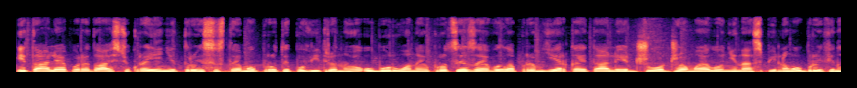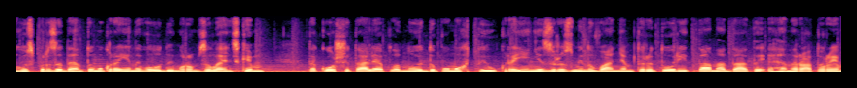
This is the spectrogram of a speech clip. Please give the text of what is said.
Італія передасть Україні три системи протиповітряної оборони. Про це заявила прем'єрка Італії Джорджа Мелоні на спільному брифінгу з президентом України Володимиром Зеленським. Також Італія планує допомогти Україні з розмінуванням територій та надати генератори.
